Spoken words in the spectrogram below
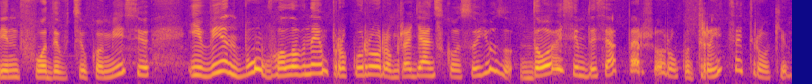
Він входив в цю комісію, і він був головним прокурором Радянського Союзу до 81-го року, 30 років.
